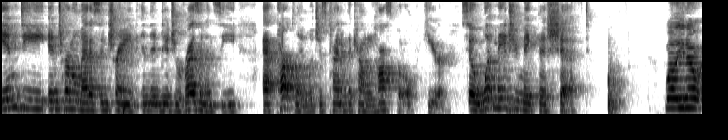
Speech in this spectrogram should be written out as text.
MD internal medicine trained and then did your residency at Parkland, which is kind of the county hospital here. So, what made you make this shift? Well, you know,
